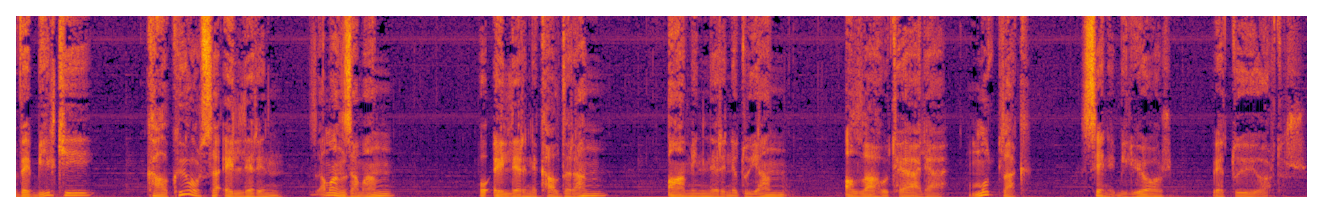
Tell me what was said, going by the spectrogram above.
Ve bil ki, kalkıyorsa ellerin, zaman zaman, o ellerini kaldıran, aminlerini duyan Allahu Teala mutlak seni biliyor ve duyuyordur.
